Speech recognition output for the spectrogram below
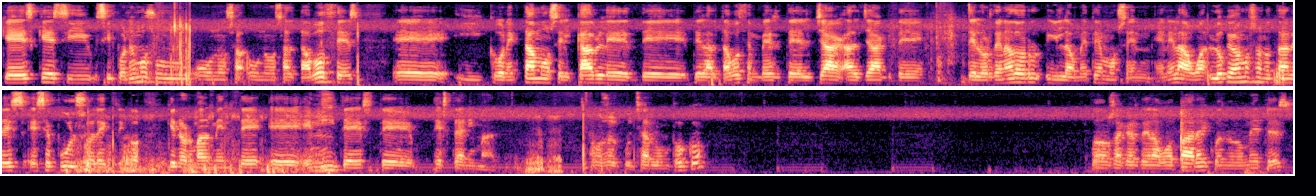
que es que si, ponemos unos, unos altavoces eh, y conectamos el cable del altavoz en vez del jack al jack del ordenador y lo metemos en, el agua, lo que vamos a notar es ese pulso eléctrico que normalmente eh, emite este, este animal. Vamos a escucharlo un poco. Cuando sacas del agua para y cuando lo metes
